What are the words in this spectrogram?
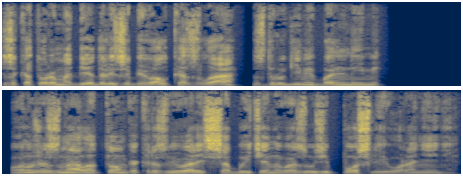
за которым обедали, забивал козла с другими больными. Он уже знал о том, как развивались события на Вазузе после его ранения.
